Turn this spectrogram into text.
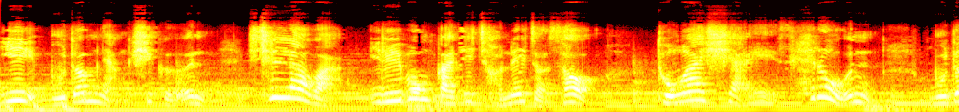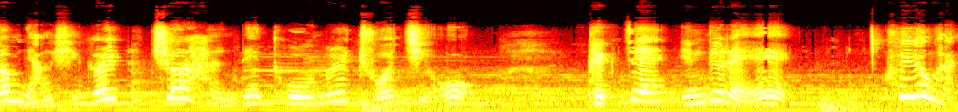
이 무덤 양식은 신라와 일본까지 전해져서 동아시아의 새로운 무덤 양식을 출현하는 데 도움을 주었지요. 백제인들의 훌륭한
